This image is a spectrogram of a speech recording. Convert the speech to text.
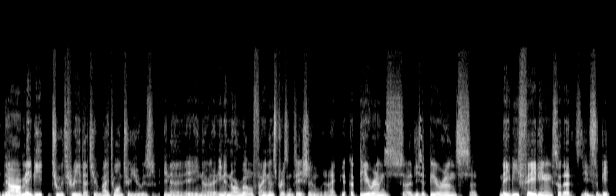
there are maybe two three that you might want to use in a in a in a normal finance presentation like appearance uh, disappearance uh, maybe fading so that it's a bit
